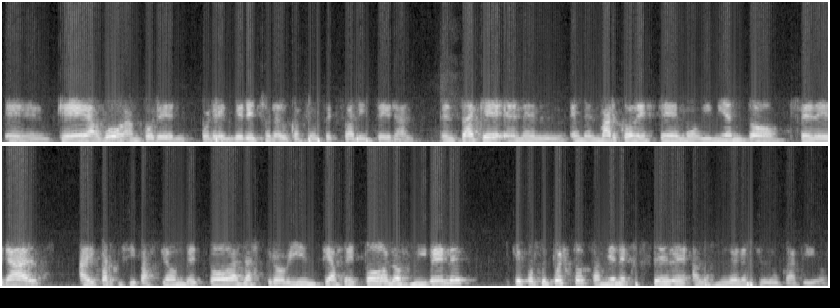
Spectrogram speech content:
eh, que abogan por el, por el derecho a la educación sexual integral. Pensá que en el, en el marco de este movimiento federal hay participación de todas las provincias, de todos los niveles, que por supuesto también excede a los niveles educativos.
